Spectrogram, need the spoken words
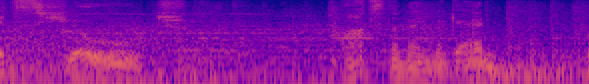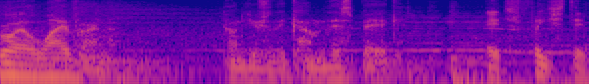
It's huge. What's the name again? Royal Wyvern. Don't usually come this big. It's feasted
